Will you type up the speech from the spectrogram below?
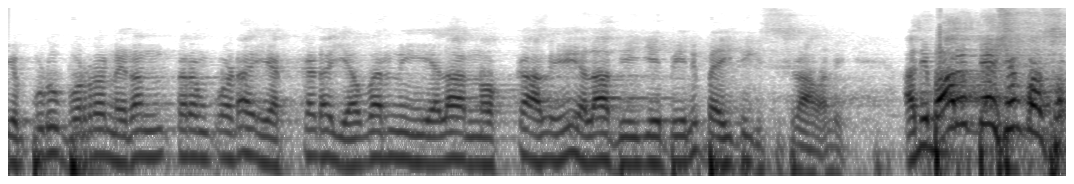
ఎప్పుడు బుర్ర నిరంతరం కూడా ఎక్కడ ఎవరిని ఎలా నొక్కాలి ఎలా బీజేపీని పైకి రావాలి అది భారతదేశం కోసం.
